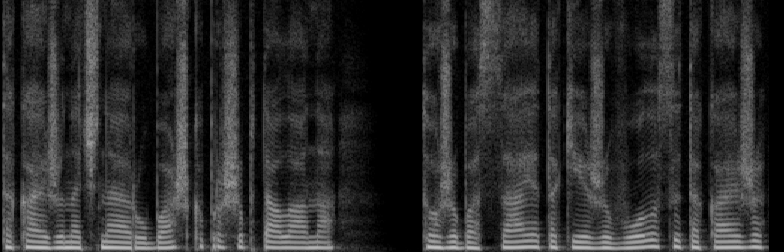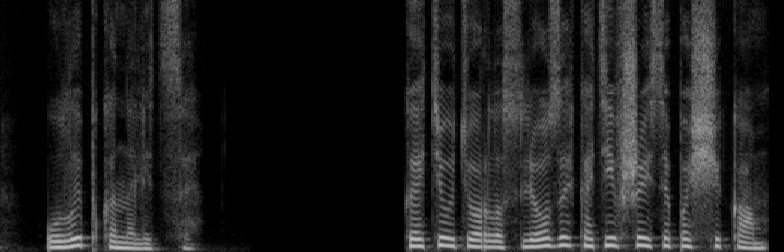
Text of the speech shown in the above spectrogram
такая же ночная рубашка, прошептала она. Тоже босая, такие же волосы, такая же улыбка на лице. Кэти утерла слезы, катившиеся по щекам.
